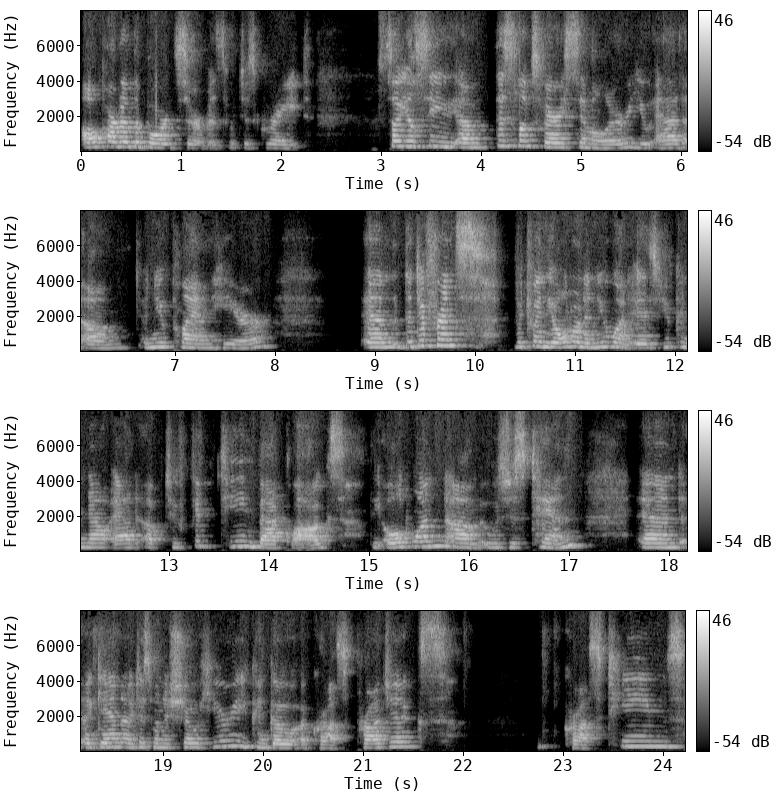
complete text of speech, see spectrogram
all part of the board service, which is great. So you'll see um, this looks very similar. You add um, a new plan here. And the difference between the old one and new one is you can now add up to 15 backlogs. The old one, um, it was just 10. And again, I just want to show here, you can go across projects, across teams,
